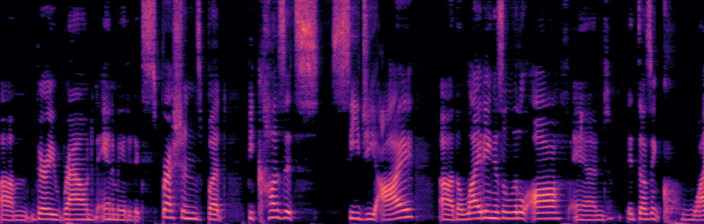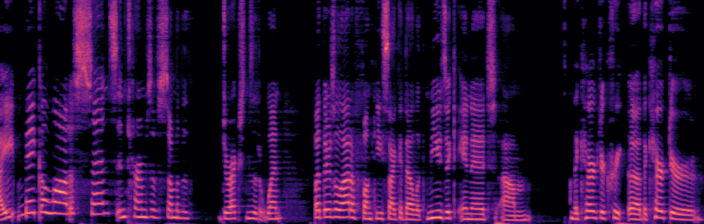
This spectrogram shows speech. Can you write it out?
um, very round and animated expressions, but because it's CGI, uh, the lighting is a little off and it doesn't quite make a lot of sense in terms of some of the directions that it went. But there's a lot of funky psychedelic music in it. Um, the character cre- uh, the character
